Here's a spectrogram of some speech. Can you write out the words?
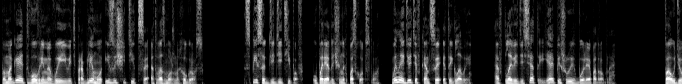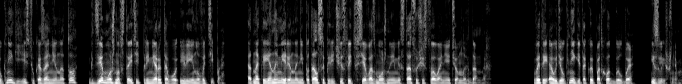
помогает вовремя выявить проблему и защититься от возможных угроз. Список DD-типов, упорядоченных по сходству, вы найдете в конце этой главы, а в главе 10 я опишу их более подробно. В аудиокниге есть указание на то, где можно встретить примеры того или иного типа. Однако я намеренно не пытался перечислить все возможные места существования темных данных. В этой аудиокниге такой подход был бы излишним.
